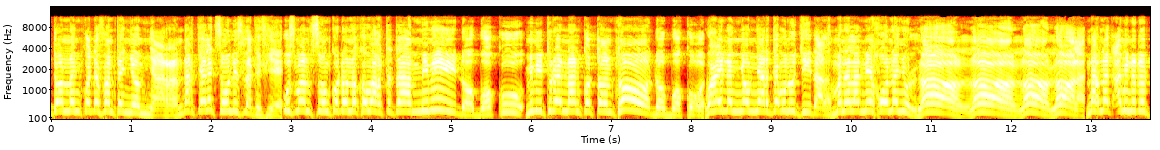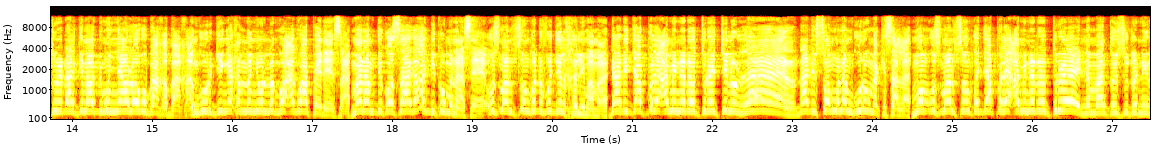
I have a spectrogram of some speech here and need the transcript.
doon nañ ko defante ñoom ñaar. Ndax ci élection législative Ousmane Sonko doon na ko wax tata Mimi doo bokk. Mimi Touré naan ko tonton doo bokk. Waaye nag ñoom ñaar jamono ji daal ma ne la neexoon nañu lool lool lool lool ndax nag Aminata Touré daal ginnaaw bi mu ñaawloo bu baax a baax nguur gi nga xam ne ñoo lëngoo ak waa PDS maanaam di ko saaga ak di ko menacé Ousmane Sonko dafa jël xalimama daal di jàppale Aminata Touré ci lu leer daal di song nag nguuru Macky Sall moom Ousmane Sonko jàppale Aminata Touré ne maa ngi koy soutenir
